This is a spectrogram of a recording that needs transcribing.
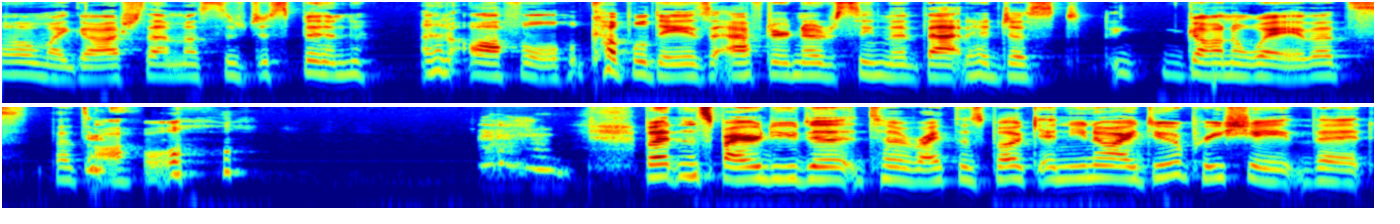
Oh my gosh, that must have just been an awful couple days after noticing that that had just gone away. That's that's awful. but inspired you to to write this book. And you know i do appreciate that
